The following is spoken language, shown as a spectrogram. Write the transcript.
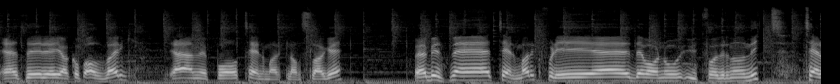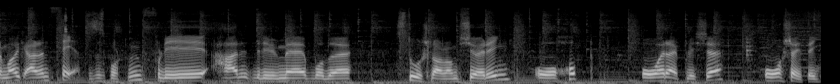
jeg heter Jakob Alverg. Jeg er med på Telemark-landslaget. Og Jeg begynte med Telemark fordi eh, det var noe utfordrende og nytt. Telemark er den feteste sporten fordi her driver vi med både storslalåmkjøring og hopp og reiplisje og skøyting.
